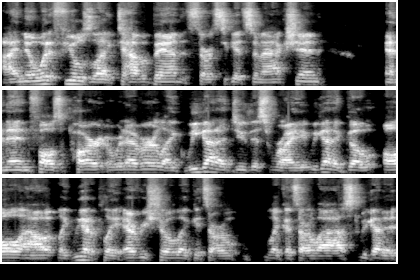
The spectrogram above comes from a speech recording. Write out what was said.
I know what it feels like to have a band that starts to get some action and then falls apart or whatever. Like we got to do this right. We got to go all out. Like we got to play every show like it's our like it's our last. We got to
